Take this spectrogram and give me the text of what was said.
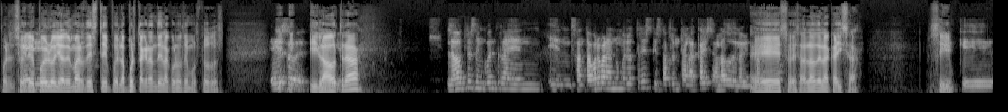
Pues soy de pueblo y además de este, pues la Puerta Grande la conocemos todos. Eso es. y la otra... La otra se encuentra en, Santa Bárbara número 3, que está frente a la Caixa, al lado de la Ayuntamiento. Eso es, al lado de la Caixa. Sí. que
